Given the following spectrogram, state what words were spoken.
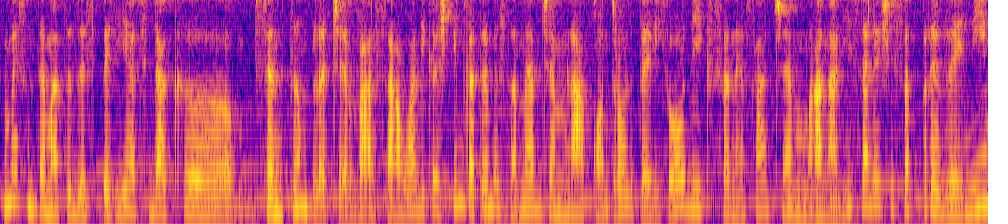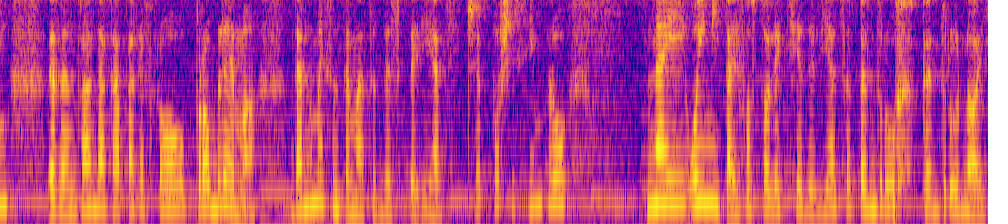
nu mai suntem atât de speriați dacă se întâmplă ceva sau, adică știm că trebuie să mergem la control periodic, să ne facem analizele și să prevenim eventual dacă apare vreo problemă. Dar nu mai suntem atât de speriați, zice, pur și simplu ne-ai uimit, ai fost o lecție de viață pentru, pentru noi.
